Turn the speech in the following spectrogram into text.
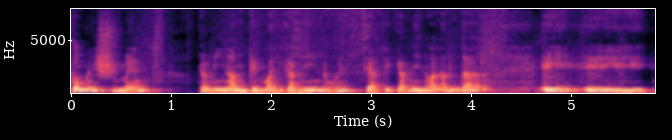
comme un chemin, caminante hay camino, hein, se hace camino al andar. Et, et,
